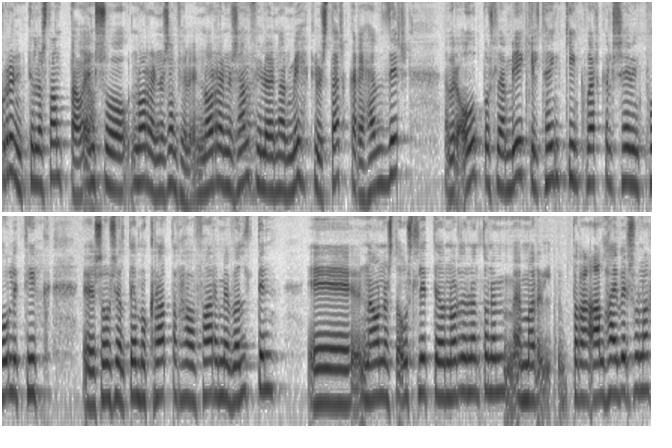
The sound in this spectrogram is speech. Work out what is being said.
grunn til að standa á eins og norrænu samfélagin. Norrænu samfélagin har miklu sterkari hefðir, það verið óbúslega mikil tenging, verkalsefing, pólitík, uh, sósíaldemokrater hafa farið með völdin, uh, nánast óslitið á Norðurlöndunum, ef maður bara alhæfir svona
